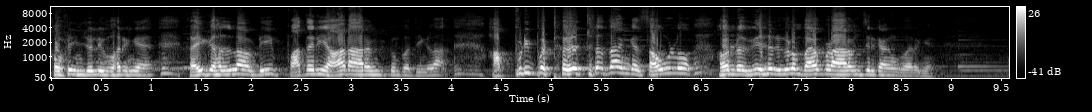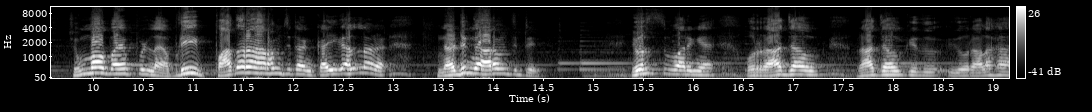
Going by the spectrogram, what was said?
அப்படின்னு சொல்லி பாருங்க. கை காலெல்லாம் அப்படி பதறி ஆட ஆரம்பிக்கும் பார்த்தீங்களா அப்படிப்பட்ட விதத்தில் தான் இங்கே சவுலும் அவனோட வீரர்களும் பயப்பட ஆரம்பிச்சிருக்காங்க பாருங்கள் சும்மா பயப்படல. அப்படி பதற ஆரம்பிச்சிட்டாங்க. கை காலெல்லாம் நடுங்க ஆரம்பிச்சிட்டு. யோசிச்சு பாருங்க. ஒரு ராஜாவுக்கு ராஜாவுக்கு இது இது ஒரு அழகா.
